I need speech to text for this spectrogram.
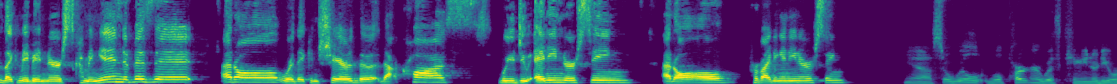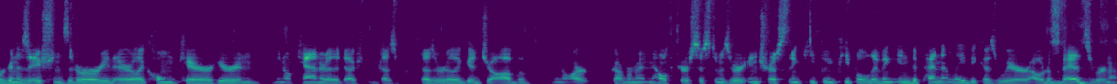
like maybe a nurse coming in to visit at all, where they can share the, that cost? Will you do any nursing at all, providing any nursing? Yeah, so we'll we'll partner with community organizations that are already there, like Home Care here in you know Canada that does does a really good job of you know our government and healthcare system is very interested in keeping people living independently because we're out of beds, we're in a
